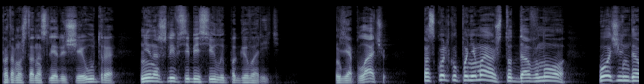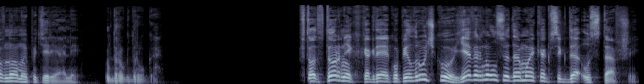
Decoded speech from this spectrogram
потому что на следующее утро не нашли в себе силы поговорить. Я плачу, поскольку понимаю, что давно, очень давно мы потеряли друг друга. В тот вторник, когда я купил ручку, я вернулся домой, как всегда, уставший.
